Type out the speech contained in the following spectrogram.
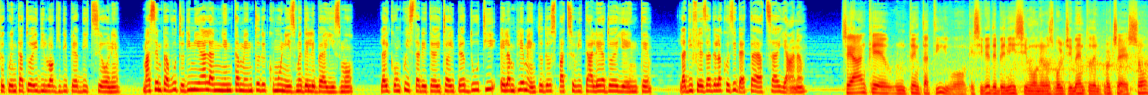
frequentatori di luoghi di perdizione, ma ha sempre avuto di mira l'annientamento del comunismo e dell'ebraismo, la riconquista dei territori perduti e l'ampliamento dello spazio vitale ad Oriente, la difesa della cosiddetta razza ariana. C'è anche un tentativo che si vede benissimo nello svolgimento del processo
